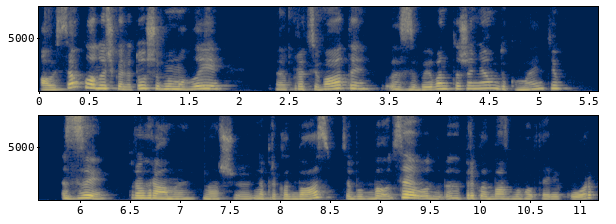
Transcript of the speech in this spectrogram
А ось ця вкладочка для того, щоб ми могли працювати з вивантаженням документів з програми нашої, наприклад, баз. Це, це е, приклад баз бухгалтерії Корп.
